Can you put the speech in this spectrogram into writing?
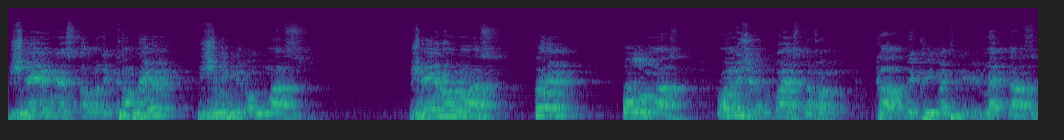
şehrin esnafını kapayın, şehir olmaz. Şehir olmaz. Koyun, olmaz. Onun için bu esnafın kadri kıymetini bilmek lazım.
